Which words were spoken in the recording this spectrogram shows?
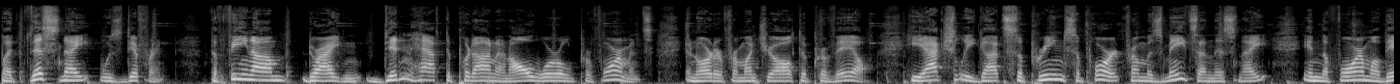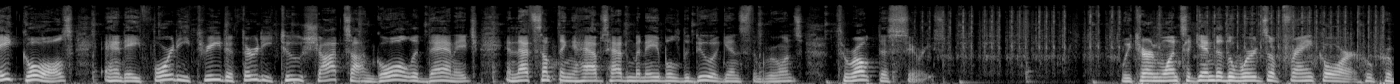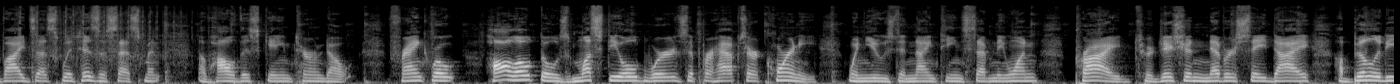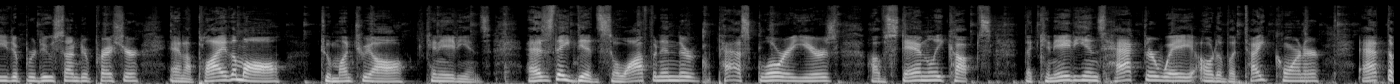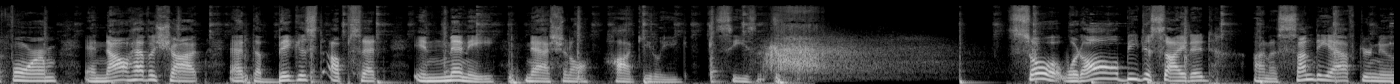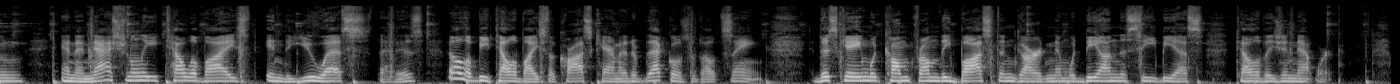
But this night was different. The Phenom Dryden didn't have to put on an all world performance in order for Montreal to prevail. He actually got supreme support from his mates on this night in the form of eight goals and a 43 to 32 shots on goal advantage, and that's something Habs hadn't been able to do against the Bruins throughout this series. We turn once again to the words of Frank Orr, who provides us with his assessment of how this game turned out. Frank wrote, Haul out those musty old words that perhaps are corny when used in 1971. Pride, tradition, never say die, ability to produce under pressure, and apply them all to Montreal Canadiens, as they did so often in their past glory years of Stanley Cups. The Canadiens hacked their way out of a tight corner at the Forum and now have a shot at the biggest upset in many National Hockey League seasons. So it would all be decided on a Sunday afternoon and a nationally televised in the U.S., that is. It'll be televised across Canada, but that goes without saying. This game would come from the Boston Garden and would be on the CBS television network.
